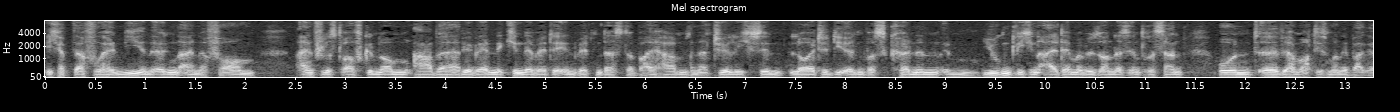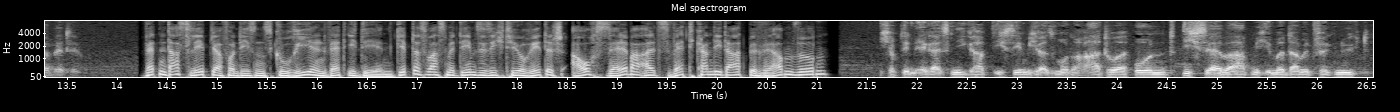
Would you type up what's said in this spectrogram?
Ich habe da vorher nie in irgendeiner Form Einfluss drauf genommen, aber wir werden eine Kinderwette in Wetten das dabei haben. Natürlich sind Leute, die irgendwas können, im jugendlichen Alter immer besonders interessant und äh, wir haben auch diesmal eine Baggerwette. Wetten, das lebt ja von diesen skurrilen Wettideen. Gibt es was, mit dem Sie sich theoretisch auch selber als Wettkandidat bewerben würden? Ich habe den Ehrgeiz nie gehabt. Ich sehe mich als Moderator und ich selber habe mich immer damit vergnügt,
